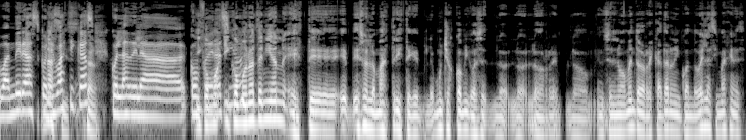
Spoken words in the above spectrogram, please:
banderas, con Nazis, esvásticas, claro. con las de la Y como, Confederación. y como no tenían, este, eh, eso es lo más triste, que muchos cómicos eh, lo, lo- lo- en el momento lo rescataron y cuando ves las imágenes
